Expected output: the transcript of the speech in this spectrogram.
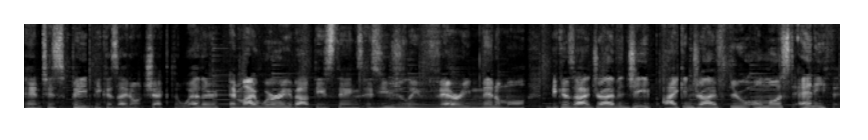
anticipate because I don't check the weather. And my worry about these things is usually very minimal because I drive a Jeep. I can drive through almost anything.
